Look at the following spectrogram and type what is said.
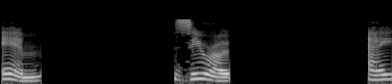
M. Zero. A.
